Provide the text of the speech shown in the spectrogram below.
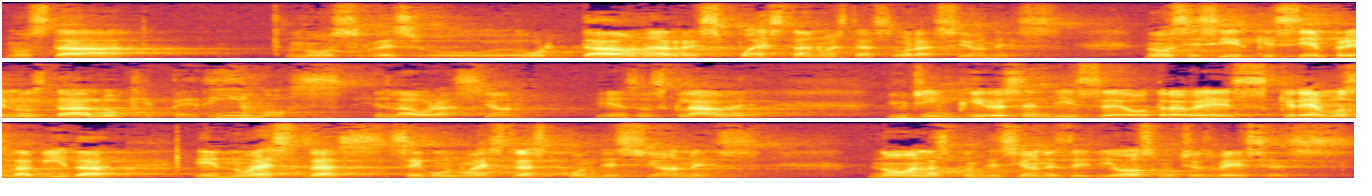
nos da, nos da una respuesta a nuestras oraciones. No es decir que siempre nos da lo que pedimos en la oración. Y eso es clave. Eugene Peterson dice otra vez, queremos la vida en nuestras, según nuestras condiciones no en las condiciones de Dios muchas veces.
